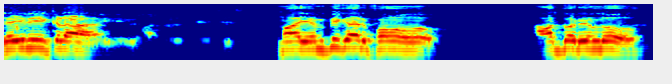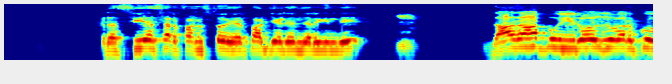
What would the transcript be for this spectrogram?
డైరీ ఇక్కడ మా ఎంపీ గారి ఆధ్వర్యంలో ఇక్కడ సిఎస్ఆర్ ఫండ్స్తో ఏర్పాటు చేయడం జరిగింది. దాదాపు ఈ రోజు వరకు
